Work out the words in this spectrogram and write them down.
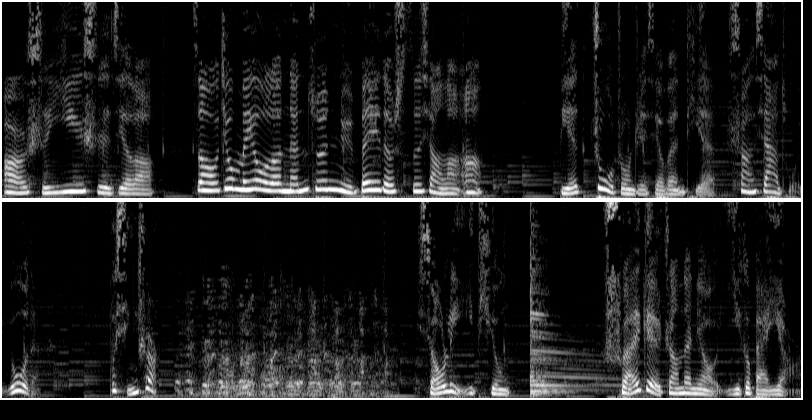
二十一世纪了，早就没有了男尊女卑的思想了啊！别注重这些问题，上下左右的，不行事儿。小李一听，甩给张大鸟一个白眼儿。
